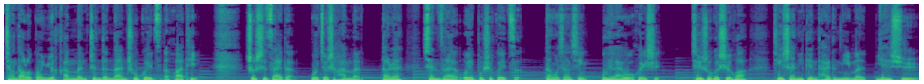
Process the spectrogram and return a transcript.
讲到了关于寒门真的难出贵子的话题。说实在的，我就是寒门。当然，现在我也不是贵子，但我相信未来我会是。其实说个实话，听山妮电台的你们，也许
